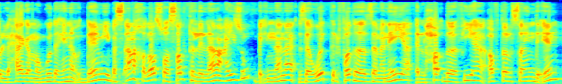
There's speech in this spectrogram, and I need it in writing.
كل حاجة موجودة هنا قدامي بس أنا خلاص وصلت للي أنا عايزه بإن أنا زودت الفترة الزمنية اللي هقدر فيها أفضل سايند إن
